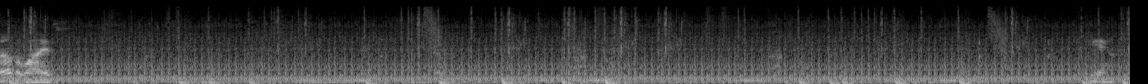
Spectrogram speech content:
But otherwise... Yeah.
